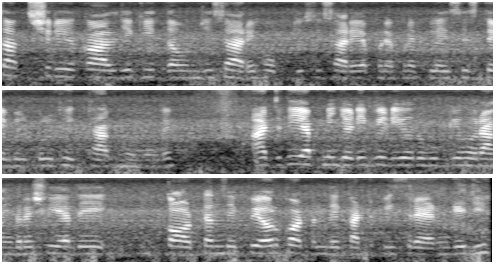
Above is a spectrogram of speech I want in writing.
ਸਤਿ ਸ਼੍ਰੀ ਅਕਾਲ ਜੀ ਕਿੱਦਾਂ ਹੋ ਜੀ ਸਾਰੇ ਹੋਪ ਤੁਸੀਂ ਸਾਰੇ ਆਪਣੇ ਆਪਣੇ ਪਲੇਸਿਸ ਤੇ ਬਿਲਕੁਲ ਠੀਕ ਠਾਕ ਹੋਵੋਗੇ। ਅੱਜ ਦੀ ਆਪਣੀ ਜਿਹੜੀ ਵੀਡੀਓ ਰਹੂਗੀ ਉਹ ਰੰਗ ਰਸ਼ੀਆ ਦੇ ਕਾਟਨ ਦੇ ਪਿਓਰ ਕਾਟਨ ਦੇ ਕੱਟ ਪੀਸ ਰਹਿਣਗੇ ਜੀ।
